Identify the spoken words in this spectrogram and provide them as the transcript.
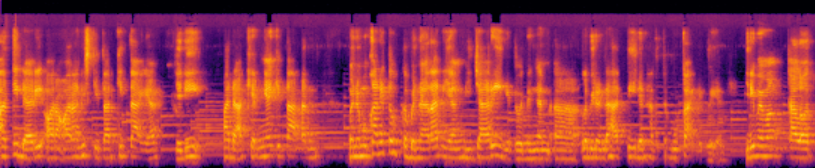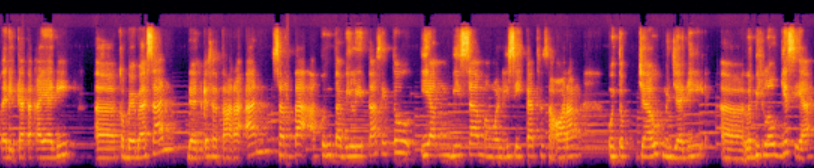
arti dari orang-orang di sekitar kita ya. Jadi pada akhirnya kita akan menemukan itu kebenaran yang dicari gitu dengan uh, lebih rendah hati dan hati terbuka gitu ya. Jadi memang kalau tadi kata Kayadi uh, kebebasan dan kesetaraan serta akuntabilitas itu yang bisa mengondisikan seseorang untuk jauh menjadi uh, lebih logis ya.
